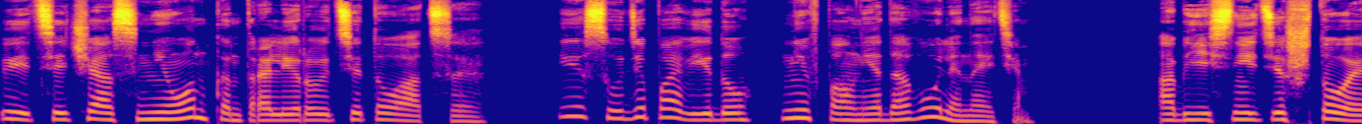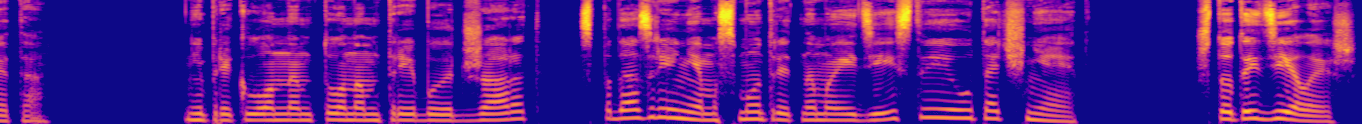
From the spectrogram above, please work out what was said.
ведь сейчас не он контролирует ситуацию. И, судя по виду, не вполне доволен этим. «Объясните, что это?» Непреклонным тоном требует Джаред, с подозрением смотрит на мои действия и уточняет. «Что ты делаешь?»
